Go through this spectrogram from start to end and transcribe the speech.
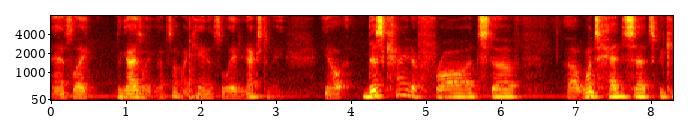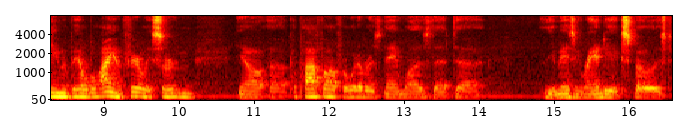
And it's like, the guy's like, that's not my cane, it's the lady next to me. You know, this kind of fraud stuff, uh, once headsets became available, I am fairly certain, you know, uh, or whatever his name was that uh, the amazing Randi exposed,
